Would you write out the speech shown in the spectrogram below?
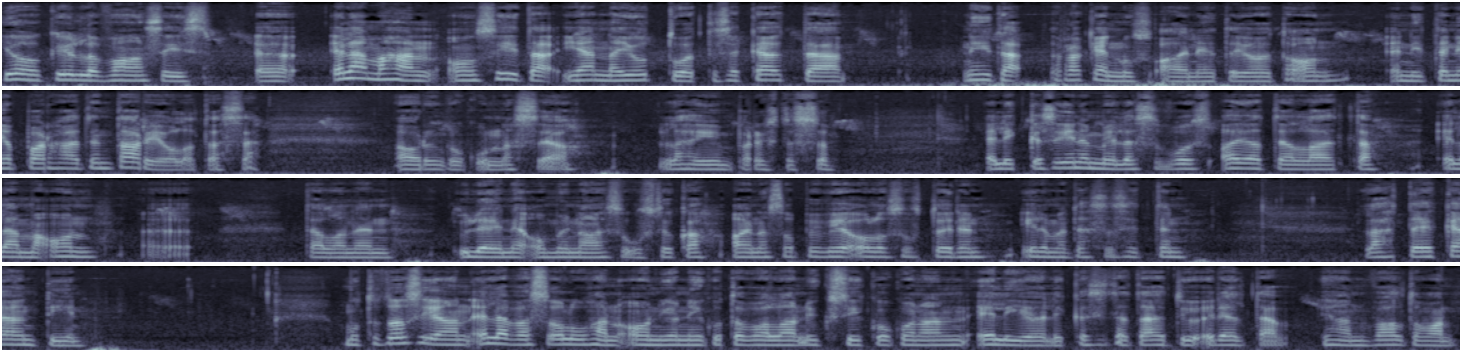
Joo, kyllä vaan siis. Elämähän on siitä jännä juttu, että se käyttää niitä rakennusaineita, joita on eniten ja parhaiten tarjolla tässä aurinkokunnassa ja lähiympäristössä. Eli siinä mielessä voisi ajatella, että elämä on tällainen yleinen ominaisuus, joka aina sopivien olosuhteiden ilmetessä sitten lähtee käyntiin. Mutta tosiaan elävä soluhan on jo niin kuin tavallaan yksi kokonainen eliö, eli sitä täytyy edeltää ihan valtavan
